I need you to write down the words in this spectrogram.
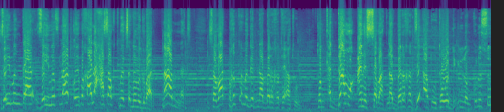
زي منقار زي مفلات ويبخالا حساب كتمت تمتص بمقبار نابنت سبات بخلت مقدنا برخة يأتون تم قدامو عن السبات نبرخت زئاتو تودي إلهم كنسو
